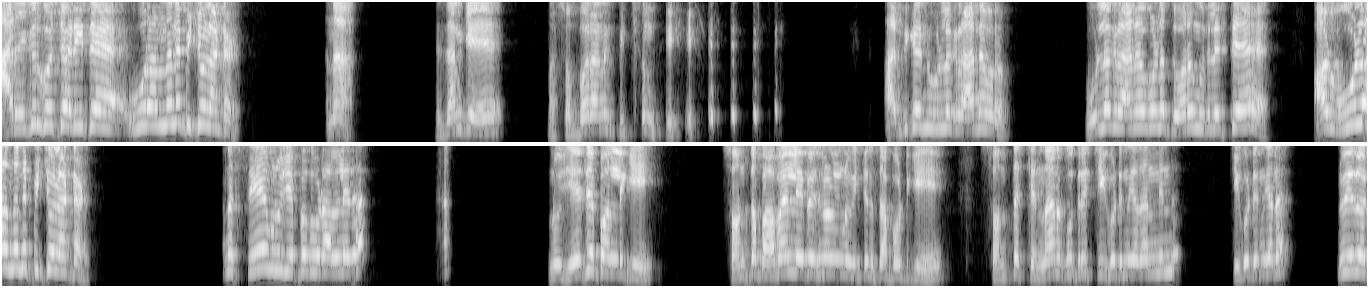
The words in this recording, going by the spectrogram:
ఆ దగ్గరికి వచ్చి అడిగితే ఊరందరినీ పిచ్చోళ్ళు అంటాడు. అన్నా నిజానికి మా సుబ్బారానికి పిచ్చింది అందుకని ఊళ్ళోకి రానివ్వరు. ఊళ్ళోకి రానివ్వకుండా దూరం వదిలేస్తే ఆడు ఊళ్ళో అందరినీ పిచ్చోళ్ళు అంటాడు. అన్న సేమ్ నువ్వు చెప్పేది కూడా అల్లలేదా నువ్వు చేసే పనులకి సొంత బాబాయిని లేపేసిన వాళ్ళకి నువ్వు ఇచ్చిన సపోర్ట్కి సొంత చిన్నాన్న కూతురు చీకొట్టింది కదా నిన్ను? చీకొట్టింది కదా? నువ్వేదో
